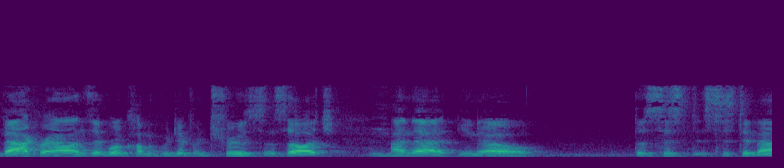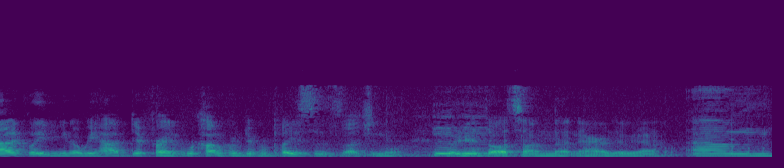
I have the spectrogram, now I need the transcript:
backgrounds and we're coming from different truths and such, and that, you know, the syst- systematically, you know, we have different, we're coming from different places such. And what are your thoughts on that narrative? Yeah. Um,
